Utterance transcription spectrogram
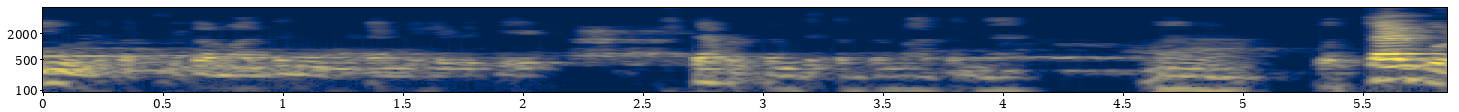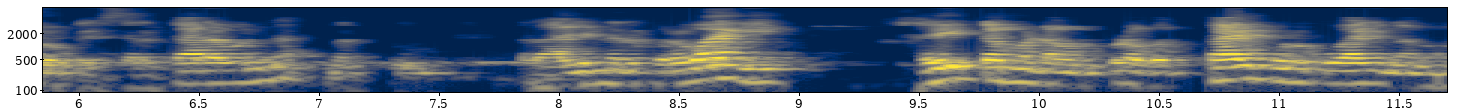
ಈ ಒಂದು ಪತ್ರಿಕಾ ಮಾಧ್ಯಮದ ಮುಖಾಂತರ ಹೇಳಲಿಕ್ಕೆ ಇಷ್ಟಪಡ್ತಕ್ಕಂಥ ಮಾತನ್ನು ನಾನು ಒತ್ತಾಯಪೂರ್ವಕ ಸರ್ಕಾರವನ್ನ ಮತ್ತು ರಾಜಣ್ಣರ ಪರವಾಗಿ ಹೈಕಮಾಂಡ್ ಅವನು ಕೂಡ ಒತ್ತಾಯಪೂರ್ವಕವಾಗಿ ನಾನು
